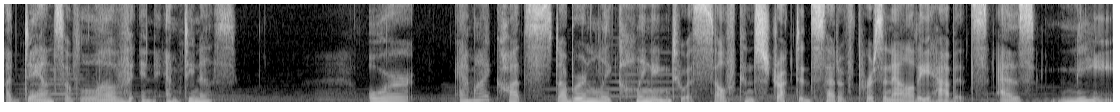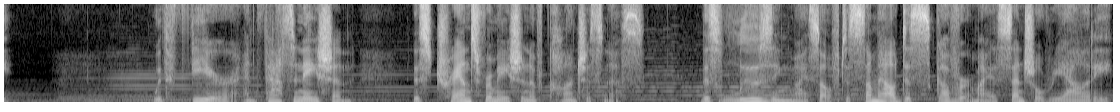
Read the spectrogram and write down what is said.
a dance of love in emptiness? Or am I caught stubbornly clinging to a self constructed set of personality habits as me? With fear and fascination, this transformation of consciousness, this losing myself to somehow discover my essential reality,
